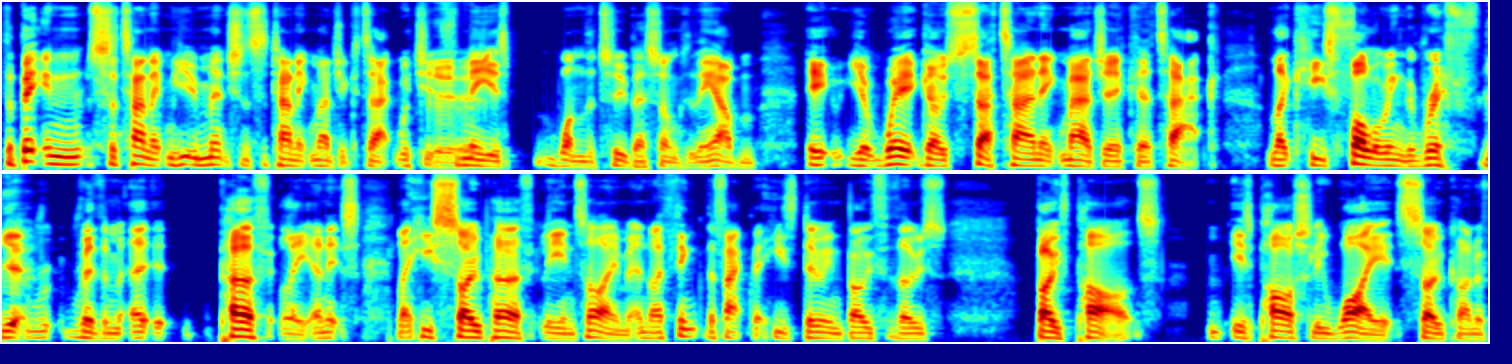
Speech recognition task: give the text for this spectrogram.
the bit in Satanic you mentioned Satanic Magic Attack, which it, for me is one of the two best songs in the album. It you know, where it goes Satanic Magic Attack, like he's following the riff Yeah. r- rhythm uh, perfectly, and it's like he's so perfectly in time. And I think the fact that he's doing both of those both parts is partially why it's so kind of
